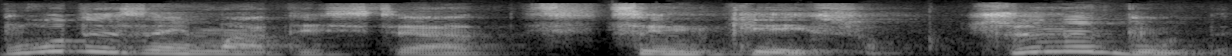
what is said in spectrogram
буде займатися цим кейсом чи не буде?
